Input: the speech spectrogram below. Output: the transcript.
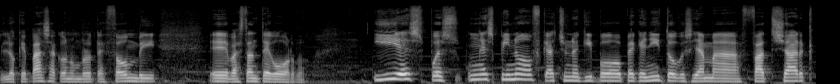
lo que pasa con un brote zombie eh, bastante gordo. Y es pues un spin-off que ha hecho un equipo pequeñito que se llama Fat Shark,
